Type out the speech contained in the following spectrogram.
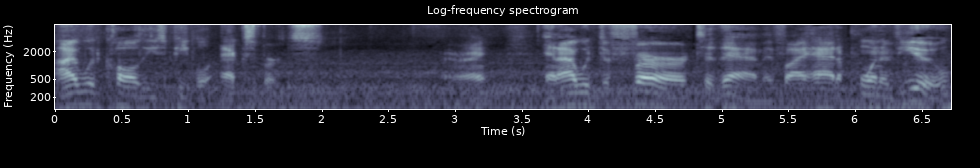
I would call these people experts. All right? And I would defer to them. If I had a point of view,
